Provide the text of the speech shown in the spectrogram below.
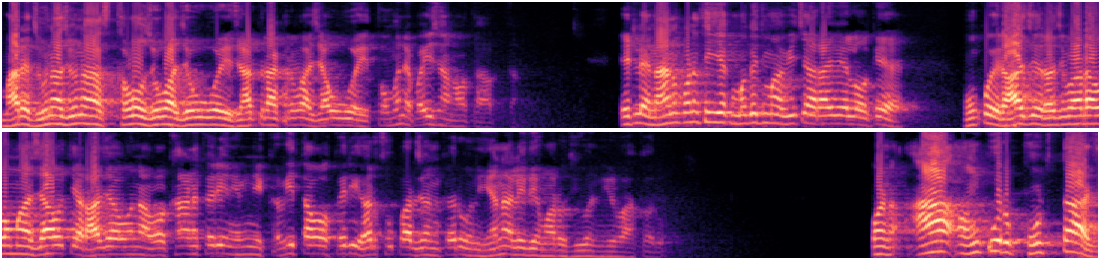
મારે જૂના જૂના સ્થળો જોવા જવું હોય, જાત્રા કરવા જવું હોય, તો મને પૈસા નહોતા આપતા. એટલે નાનપણથી એક મગજમાં વિચાર આવેલો કે હું કોઈ રાજ રજવાડાઓમાં જાઉં ત્યાં રાજાઓના વખાણ કરીને એમની કવિતાઓ કરી અર્થ ઉપાર્જન કરું ને એના લીધે મારો જીવન નિર્વાહ કરું. પણ આ અંકુર ફૂટતા જ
